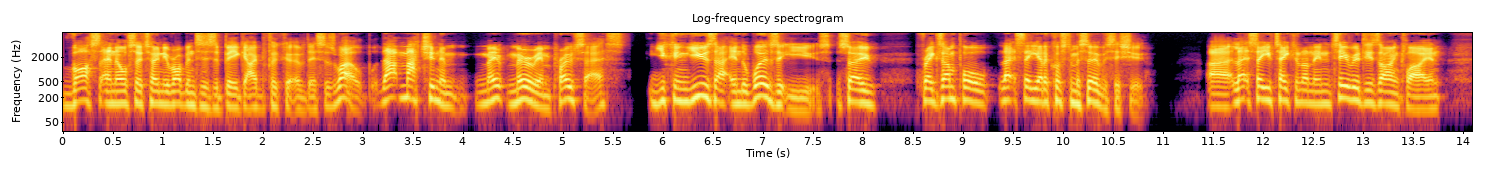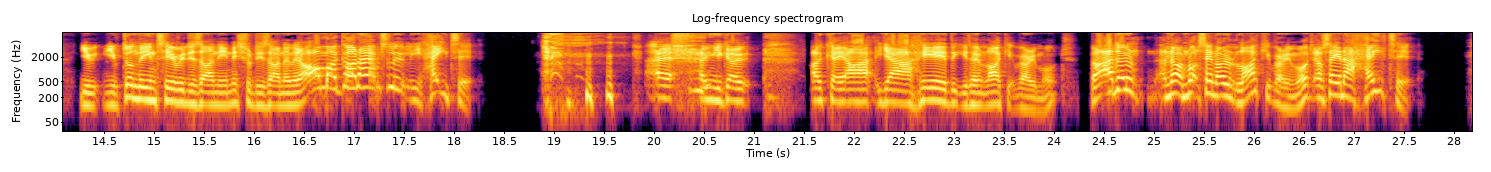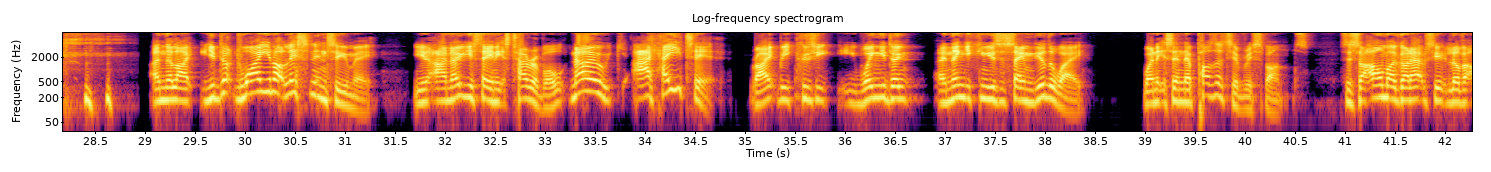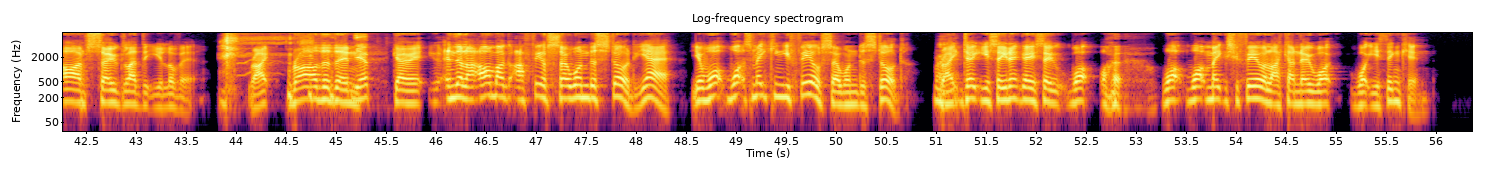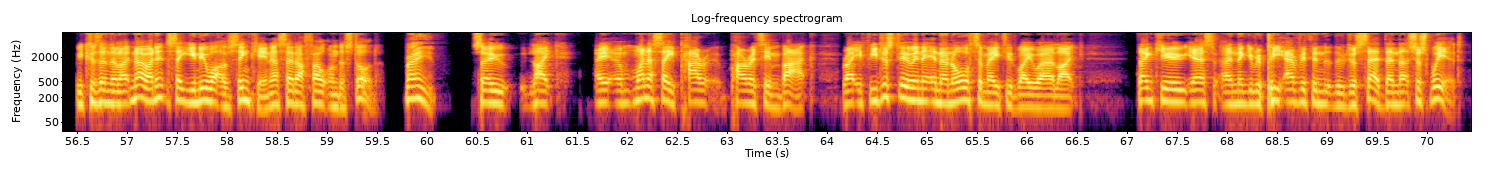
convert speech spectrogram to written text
Voss and also Tony Robbins is a big advocate of this as well. That matching and mirroring process, you can use that in the words that you use. So, for example, let's say you had a customer service issue. Uh, let's say you've taken on an interior design client. You you've done the interior design, the initial design, and they're oh my god, I absolutely hate it. uh, and you go, okay, I, yeah, I hear that you don't like it very much. I don't. No, I'm not saying I don't like it very much. I'm saying I hate it. and they're like, "You don't. Why are you not listening to me? You know, I know you're saying it's terrible. No, I hate it. Right? Because you, when you don't, and then you can use the same the other way when it's in a positive response. So it's like, oh my god, I absolutely love it. Oh, I'm so glad that you love it. right? Rather than Yep. going and they're like, "Oh my god, I feel so understood." Yeah, yeah. What what's making you feel so understood? Right? Right. Don't you? So you don't go. So what? What what makes you feel like I know what what you're thinking? Because then they're like, "No, I didn't say you knew what I was thinking. I said I felt understood." Right. So, like, I, and when I say par- parroting back, right, if you're just doing it in an automated way where, like, thank you, yes, and then you repeat everything that they've just said, then that's just weird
